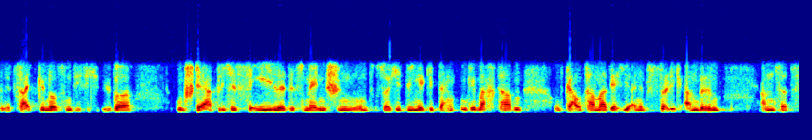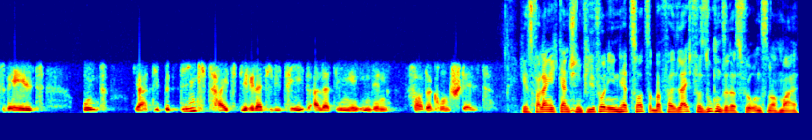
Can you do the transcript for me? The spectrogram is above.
Seine Zeitgenossen, die sich über unsterbliche Seele des Menschen und solche Dinge Gedanken gemacht haben. Und Gautama, der hier einen völlig anderen Ansatz wählt und ja, die Bedingtheit, die Relativität aller Dinge in den Vordergrund stellt. Jetzt verlange ich ganz schön viel von Ihnen, Herr Zotz, aber vielleicht versuchen Sie das für uns nochmal.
